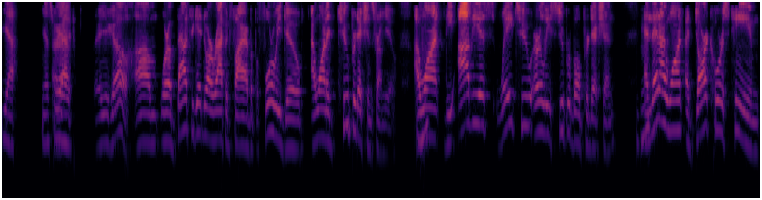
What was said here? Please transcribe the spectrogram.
Yeah. Yes, we All have. Right. There you go. Um, we're about to get into our rapid fire, but before we do, I wanted two predictions from you. I mm-hmm. want the obvious, way too early Super Bowl prediction, mm-hmm. and then I want a dark horse team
